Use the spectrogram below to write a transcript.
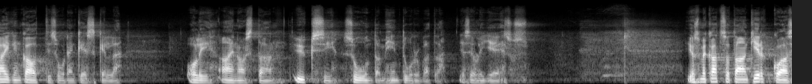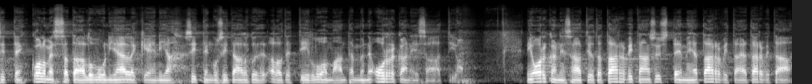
kaiken kauttisuuden keskellä oli ainoastaan yksi suunta, mihin turvata, ja se oli Jeesus. Jos me katsotaan kirkkoa sitten 300-luvun jälkeen ja sitten kun sitä aloitettiin luomaan tämmöinen organisaatio, niin organisaatiota tarvitaan, systeemejä tarvitaan ja tarvitaan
